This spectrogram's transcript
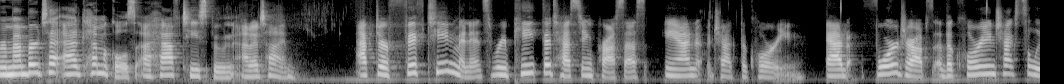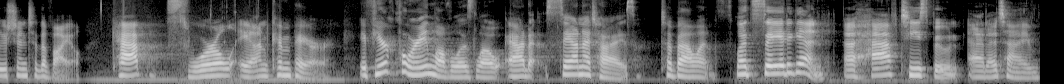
Remember to add chemicals a half teaspoon at a time. After 15 minutes, repeat the testing process and check the chlorine. Add four drops of the chlorine check solution to the vial. Cap, swirl, and compare. If your chlorine level is low, add sanitize to balance. Let's say it again, a half teaspoon at a time.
